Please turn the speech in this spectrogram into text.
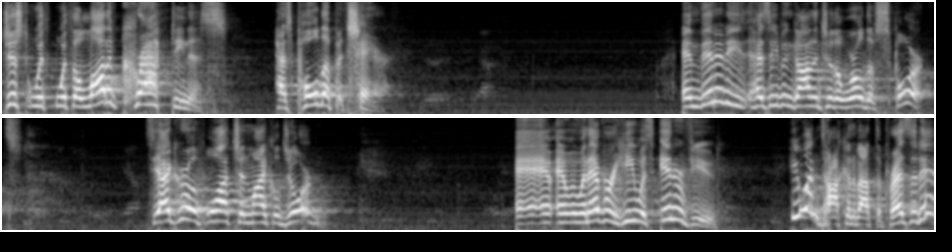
just with, with a lot of craftiness, has pulled up a chair and then it has even gone into the world of sports. See, I grew up watching Michael Jordan. And, and whenever he was interviewed, he wasn't talking about the president.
